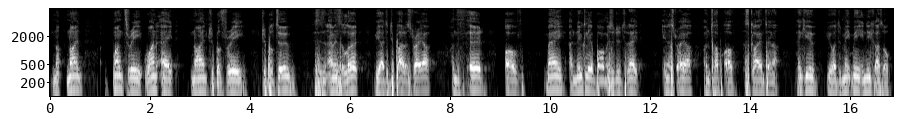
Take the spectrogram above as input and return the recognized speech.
nine one three one eight nine triple three triple two. This is an Amazon alert. We are to depart Australia on the third of May. A nuclear bomb is to detonate in Australia on top of the Sky antenna. Thank you. You are to meet me in Newcastle.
